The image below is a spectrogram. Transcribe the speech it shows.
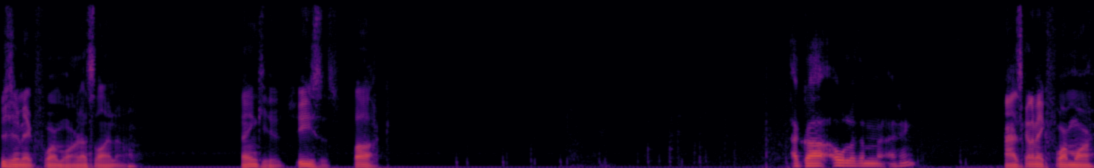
We should make four more, that's all I know. Thank you. Jesus fuck. I got all of them, I think. I was gonna make four more.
